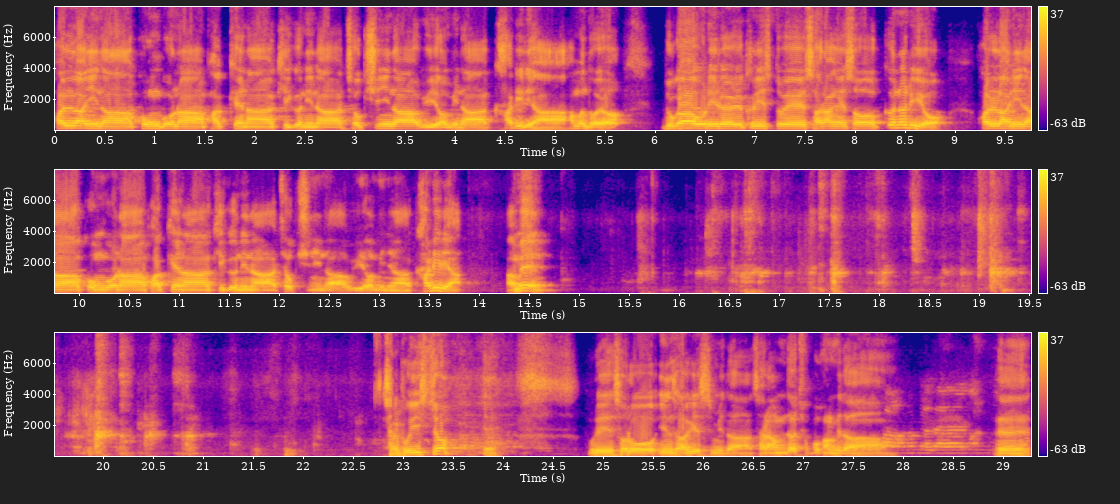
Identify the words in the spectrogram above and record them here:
환란이나 공고나 박해나 기근이나 적신이나 위험이나 칼이랴. 한 번 더요. 누가 우리를 그리스도의 사랑에서 끊으리요 환란이나 공고나 박해나 기근이나 적신이나 위험이냐 칼이랴. 아멘. 잘 보이시죠? 예. 우리 서로 인사하겠습니다. 사랑합니다. 축복합니다. 예.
